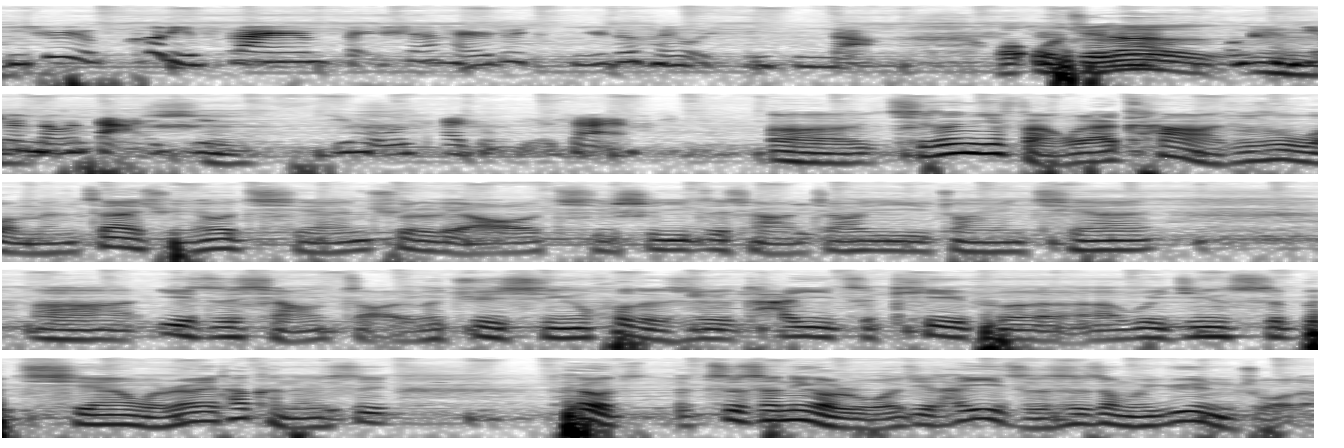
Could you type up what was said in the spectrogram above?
其实克里夫兰人本身还是对骑士队很有信心的，我我觉得我肯定能打进季后赛、总决赛。呃，其实你反过来看啊，就是我们在选秀前去聊，骑士一直想交易状元签。啊，一直想找一个巨星，或者是他一直 keep 呃维金斯不签。我认为他可能是他有自身那个逻辑，他一直是这么运作的。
